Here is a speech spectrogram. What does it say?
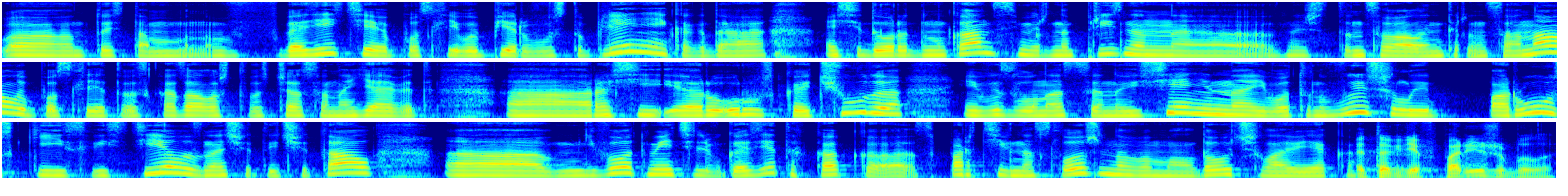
а, то есть там в газете после его первого выступления, когда Асидора Дункан всемирно признанная, значит, танцевала интернационал, и после этого сказала, что сейчас она явит а, Россия, э, русское чудо, и вызвала на сцену Есенина, и вот он вышел, и по-русски и свистел, значит, и читал. Его отметили в газетах как спортивно сложенного молодого человека. Это где, в Париже было?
